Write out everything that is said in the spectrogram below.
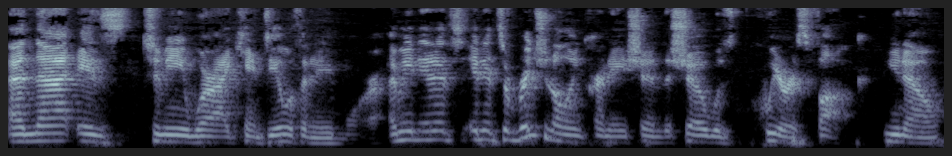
And that is to me where I can't deal with it anymore. I mean, in its in its original incarnation, the show was queer as fuck, you know.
